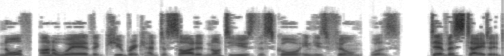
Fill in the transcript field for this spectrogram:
North, unaware that Kubrick had decided not to use the score in his film, was devastated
